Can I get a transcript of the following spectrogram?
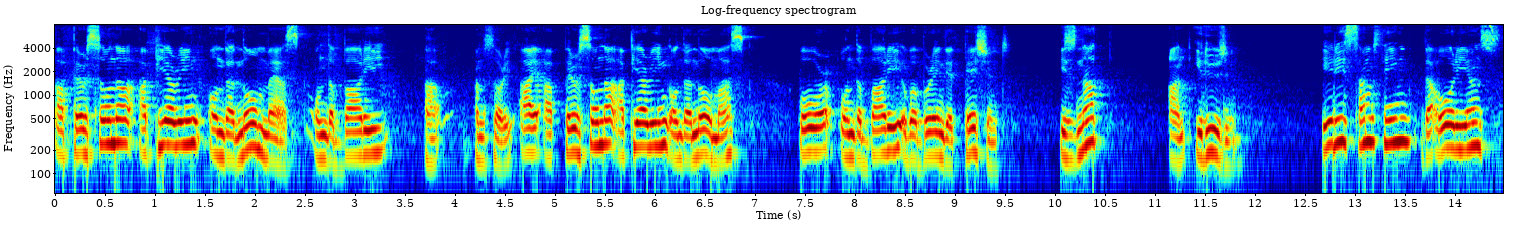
A persona appearing on the Noh mask on the body, uh, I'm sorry, I, a persona appearing on the Noh mask or on the body of a brain dead patient is not an illusion. It is something the audience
